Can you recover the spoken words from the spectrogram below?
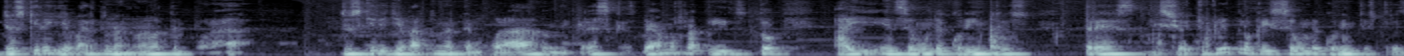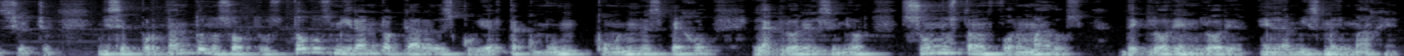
Dios quiere llevarte una nueva temporada. Dios quiere llevarte una temporada donde crezcas. Veamos rapidito ahí en 2 Corintios 3.18. Fíjate lo que dice 2 Corintios 3.18. Dice, por tanto nosotros, todos mirando a cara descubierta como, un, como en un espejo la gloria del Señor, somos transformados de gloria en gloria en la misma imagen,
